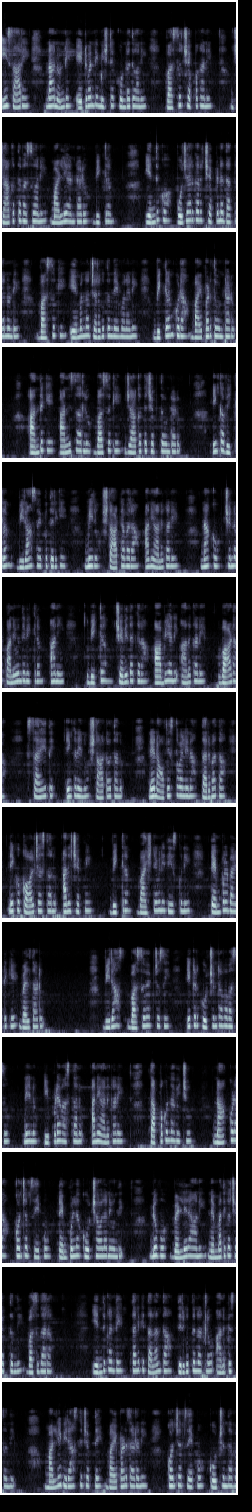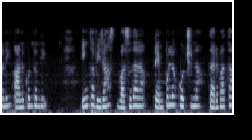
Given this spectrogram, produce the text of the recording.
ఈసారి నా నుండి ఎటువంటి మిస్టేక్ ఉండదు అని వసు చెప్పగానే జాగ్రత్త వసు అని మళ్ళీ అంటాడు విక్రమ్. ఎందుకో పూజారి గారు చెప్పిన దగ్గర నుండి వసుకి ఏమన్నా జరుగుతుందేమోనని విక్రమ్ కూడా భయపడుతూ ఉంటాడు. అందుకే అన్నిసార్లు వసుకి జాగ్రత్త చెప్తూ ఉంటాడు. ఇంకా విక్రమ్ విరాస్ వైపు తిరిగి మీరు స్టార్ట్ అవ్వరా అని అనగానే నాకు చిన్న పని ఉంది విక్రమ్ అని విక్రమ్ చెవి దగ్గర ఆబి అని అనగానే వాడా సరే అయితే ఇంక నేను స్టార్ట్ అవుతాను. నేను ఆఫీస్కి వెళ్ళిన తర్వాత నీకు కాల్ చేస్తాను అని చెప్పి విక్రమ్ వైష్ణవిని తీసుకుని టెంపుల్ బయటికి వెళ్తాడు. విరాస్ వసు వైపు చూసి ఇక్కడ కూర్చుంటావా వసు? నేను ఇప్పుడే వస్తాను అని అనగానే తప్పకుండా విచ్చు నాకు కూడా కొంచెం సేపు టెంపుల్లో కూర్చోవాలని ఉంది. నువ్వు వెళ్ళిరా అని నెమ్మదిగా చెప్తుంది వసుధార. ఎందుకంటే తనకి తలంతా తిరుగుతున్నట్లు అనిపిస్తుంది. మళ్ళీ విరాస్కి చెప్తే భయపడతాడని కొంచెం సేపు కూర్చుందామని అనుకుంటుంది. ఇంకా విరాస్ వసుధర టెంపుల్లో కూర్చున్న తర్వాత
